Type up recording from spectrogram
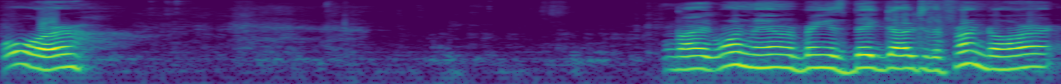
Or, like one man would bring his big dog to the front door,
